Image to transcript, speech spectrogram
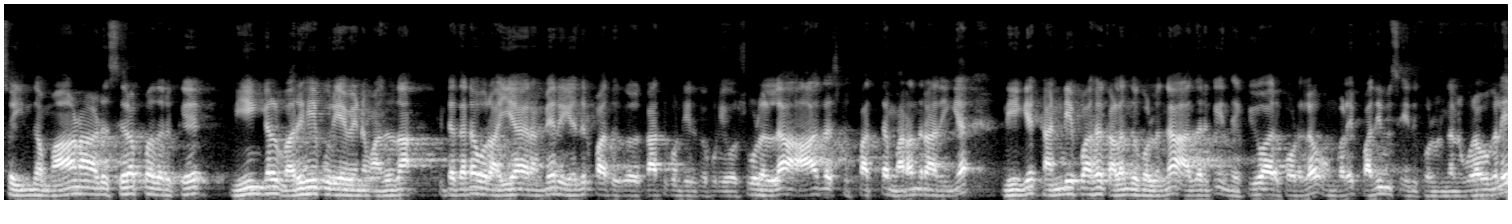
ஸோ இந்த மாநாடு சிறப்பதற்கு நீங்கள் வருகை புரிய வேண்டும். அதுதான். கிட்டத்தட்ட ஒரு ஐயாயிரம் பேர் எதிர்பார்த்து காத்து கொண்டிருக்கக்கூடிய ஒரு சூழலில் ஆகஸ்ட் பத்தை மறந்துடாதீங்க. நீங்கள் கண்டிப்பாக கலந்து கொள்ளுங்கள் அதற்கு இந்த கியூஆர் கோடில் உங்களை பதிவு செய்து கொள்ளுங்கள். உறவுகளே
